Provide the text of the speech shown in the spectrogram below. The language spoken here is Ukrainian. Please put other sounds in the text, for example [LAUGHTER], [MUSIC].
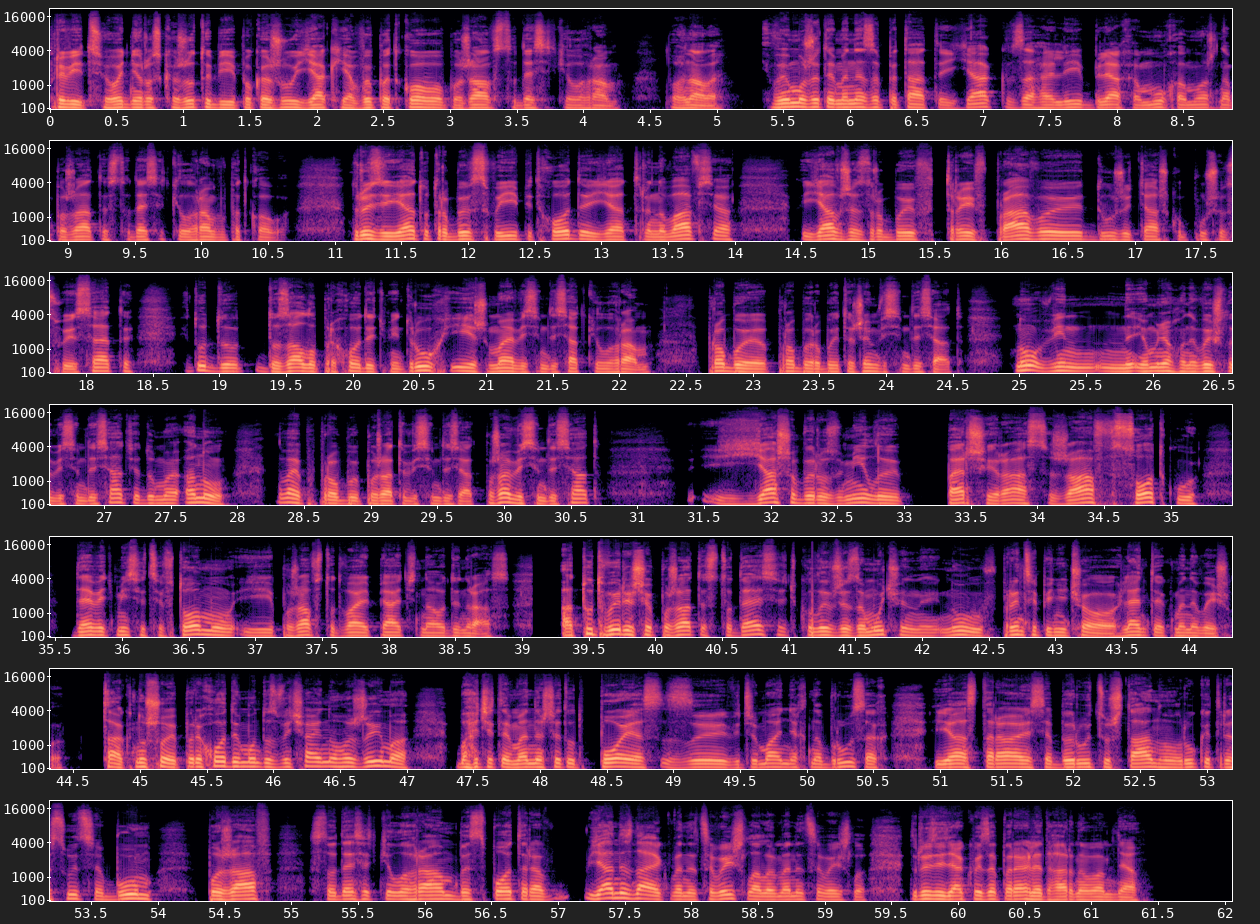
Привіт! Сьогодні розкажу тобі і покажу, як я випадково пожав 110 кг. Погнали! Ви можете мене запитати, як взагалі бляха-муха можна пожати 110 кг випадково. Друзі, я тут робив свої підходи, я тренувався, я вже зробив три вправи, дуже тяжко пушив свої сети. І тут до, до залу приходить мій друг і жме 80 кг. Пробує, пробує робити жим 80. Ну, він, у нього не вийшло 80, я думаю, а ну, давай попробую пожати 80. Пожав 80. Я, щоб ви розуміли, перший раз жав сотку 9 місяців тому і пожав 102,5 на один раз. А тут вирішив пожати 110, коли вже замучений. Ну, в принципі, нічого. Гляньте, як в мене вийшло. Так, ну що, і переходимо до звичайного жима. [LAUGHS] Бачите, в мене ще тут пояс з віджиманнях на брусах. Я стараюся, беру цю штангу, руки трясуться, бум, пожав 110 кг без спотера. Я не знаю, як в мене це вийшло, але в мене це вийшло. Друзі, дякую за перегляд, гарного вам дня.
